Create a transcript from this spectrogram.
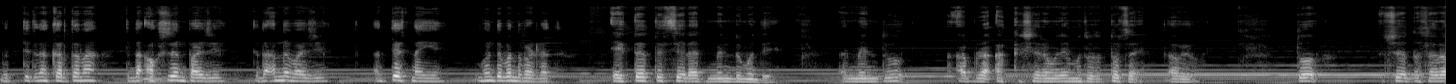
मग ते त्यांना करताना त्यांना ऑक्सिजन पाहिजे त्यांना अन्न पाहिजे आणि तेच नाही आहे बंद बंद पडल्यात. एकतर ते सेल आहेत मेंदूमध्ये. आणि मेंदू आपल्या अख्ख्या शरीरामध्ये महत्त्वाचा तोच आहे अवयव. तो शरीर सगळा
